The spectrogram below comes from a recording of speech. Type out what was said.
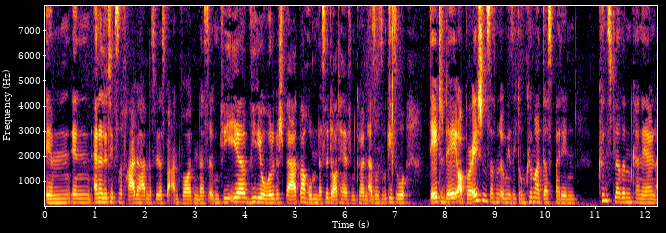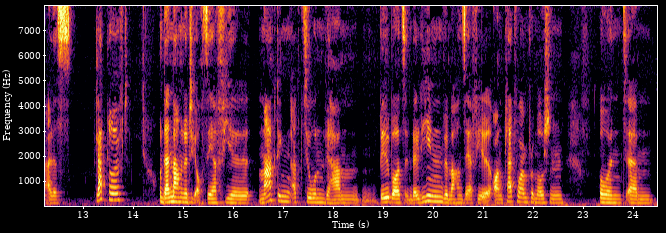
im, in Analytics eine Frage haben, dass wir das beantworten, dass irgendwie ihr Video wurde gesperrt, warum, dass wir dort helfen können. Also wirklich so Day-to-Day -Day Operations, dass man irgendwie sich darum kümmert, dass bei den Künstlerinnen-Kanälen alles glatt läuft. Und dann machen wir natürlich auch sehr viel Marketingaktionen. Wir haben Billboards in Berlin, wir machen sehr viel On-Platform-Promotion und ähm,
